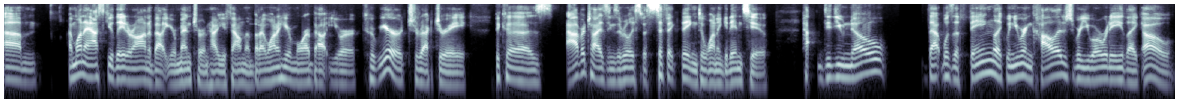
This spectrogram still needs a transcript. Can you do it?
Um, I want to ask you later on about your mentor and how you found them, but I want to hear more about your career trajectory because advertising is a really specific thing to want to get into. How, did you know that was a thing? Like when you were in college, were you already like, oh,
